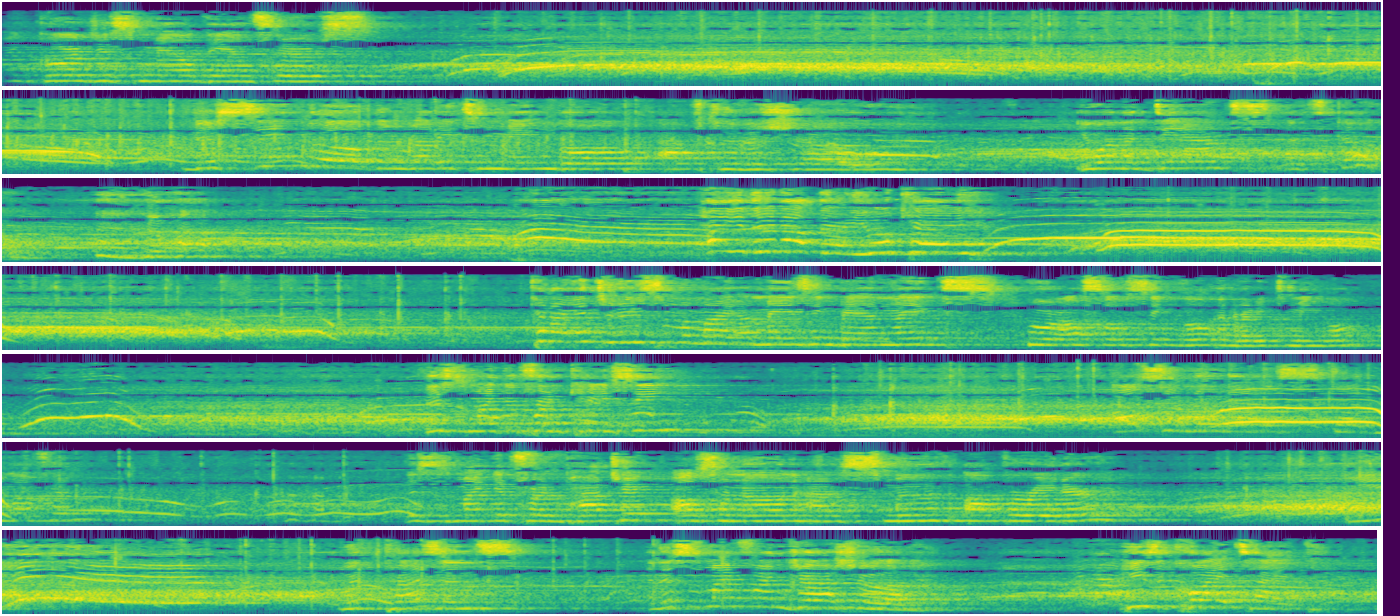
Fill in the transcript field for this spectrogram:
My gorgeous male dancers. They're single, they're ready to mingle after the show. You wanna dance? Let's go. How you doing out there? You okay? Can I introduce some of my amazing bandmates who are also single and ready to mingle? This is my good friend Casey, also known as Stud Muffin. This is my good friend Patrick, also known as Smooth Operator. Yeah! With presence. And this is my friend Joshua. He's a quiet type.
